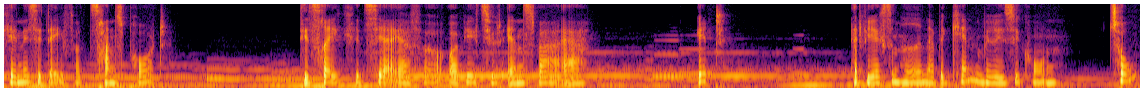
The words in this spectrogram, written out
kendes i dag for transport. De tre kriterier for objektivt ansvar er 1. At virksomheden er bekendt med risikoen. 2.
